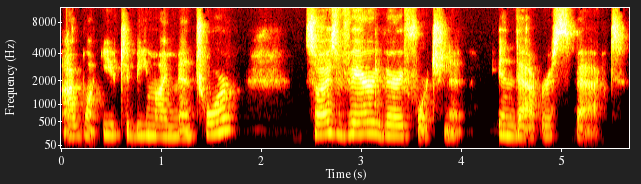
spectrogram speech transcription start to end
i want you to be my mentor. So i was very very fortunate in that respect.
